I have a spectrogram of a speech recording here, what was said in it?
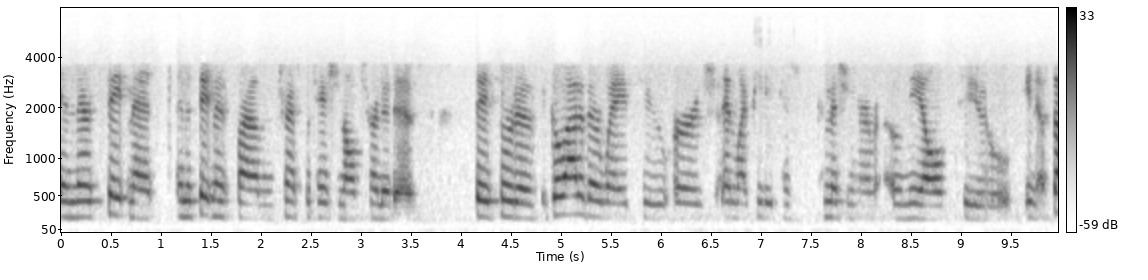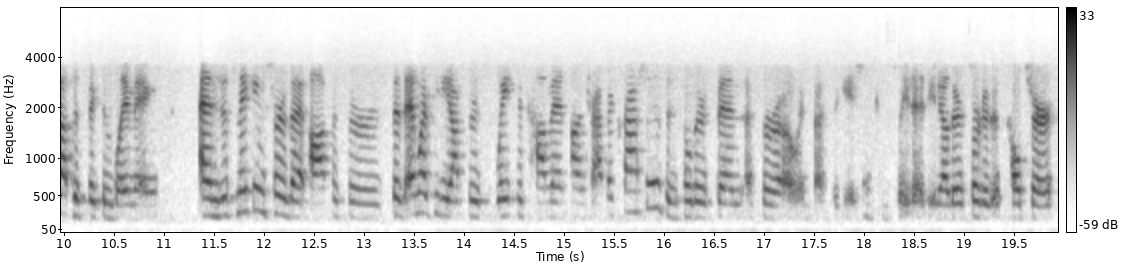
in their statement, in a statement from Transportation Alternatives, they sort of go out of their way to urge NYPD Commissioner O'Neill to, you know, stop this victim blaming and just making sure that officers, that NYPD officers wait to comment on traffic crashes until there's been a thorough investigation completed. You know, there's sort of this culture,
